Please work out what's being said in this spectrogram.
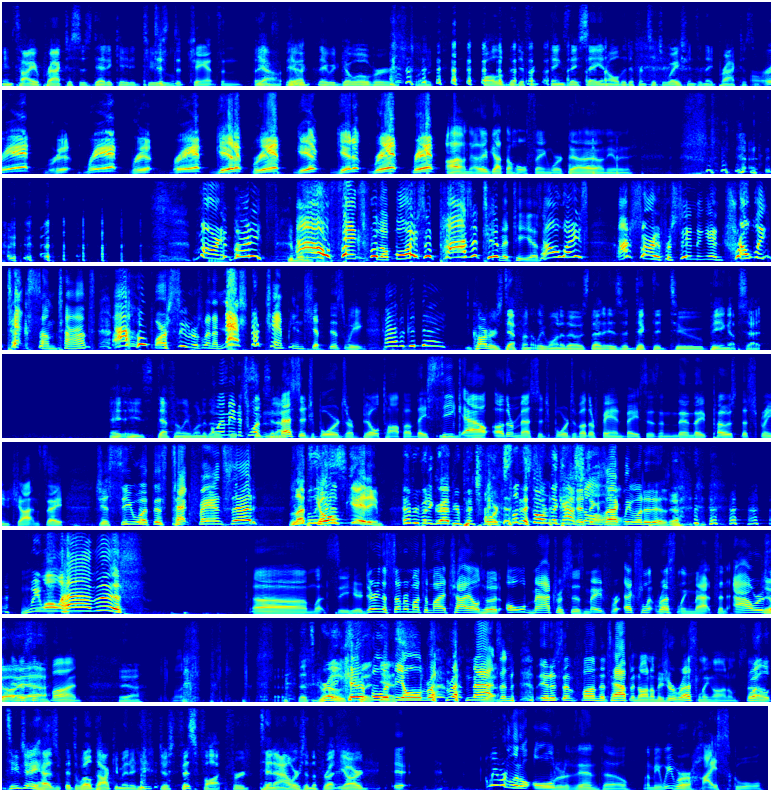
entire practices dedicated to Just a chance and things. yeah, they would they would go over like all of the different things they say in all the different situations, and they'd practice. Them. Rip, rip, rip, rip, rip, get it, rip, get get it, rip, rip. Oh, I don't know. They've got the whole thing worked out. I don't even. Morning, buddy. Good morning. Oh, thanks for the voice of positivity as always. I'm sorry for sending in trolling texts sometimes. I hope our Sooners win a national championship this week. Have a good day. Carter's definitely one of those that is addicted to being upset. He's definitely one of those. Well, I mean, it's what it out. message boards are built off of. They seek Mm-hmm. out other message boards of other fan bases, and then they post the screenshot and say, "Just see what this tech fan said. you Let's go this? get him." Everybody, grab your pitchforks. Let's storm the castle. That's exactly what it is. we won't have this. Um, let's see here. During the summer months of my childhood, old mattresses made for excellent wrestling mats and hours Oh, of innocent yeah. fun. Yeah. That's gross. Be careful with the old mats Yeah. and innocent fun that's happened on them as you're wrestling on them. So. Well, TJ has it's well documented. He just fist fought for ten hours in the front yard. It, we were a little older then, though. I mean, we were high school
